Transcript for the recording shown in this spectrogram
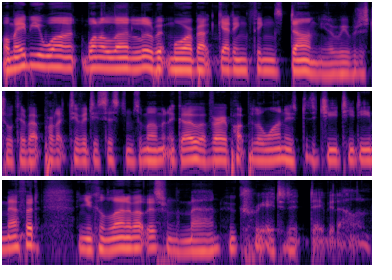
Or maybe you want, want to learn a little bit more about getting things done. You know, we were just talking about productivity systems a moment ago. A very popular one is the GTD method, and you can learn about this from the man who created it, David Allen.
